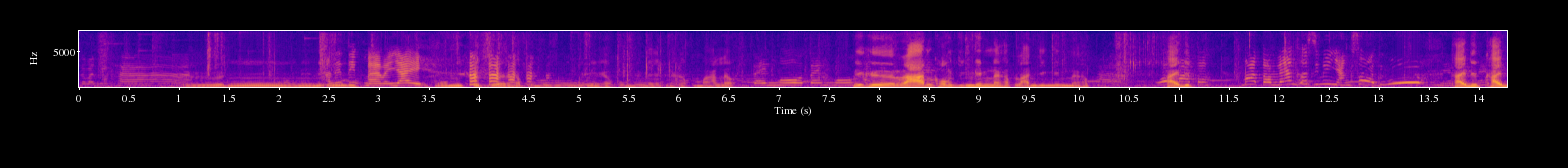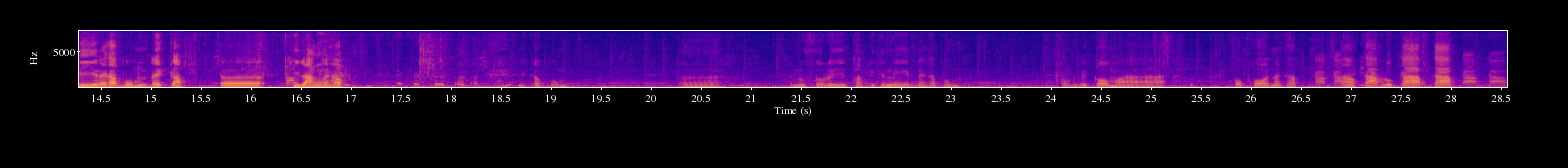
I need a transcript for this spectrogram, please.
สวัสดีค่ะ เออนี่นี่นี่อันนี้โอ้ติปแม่ไม่ใหญ่โอ้มีคลิปด้วยนะครับผมโอ้โหนี่ครับผมนี่นะครับมาแล้วแตงโมแตงโมนี่คือร้านของหญิงนิ่มนะครับ ร้านหญิงนิ่มนะครับขายดิบมาตอนแรกคือสิมีหยังโสดวู้ขายดิบขายดีนะครับ ผมได้กลับเอ่อทีหลังนะครับนี่ครับผมเอ่ออนุสาวรีย์พระพิฆเนศนะครับผมน้องเพชรก็มาขอพรนะครับ เอากราบลูกกราบกราบกราบกราบ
